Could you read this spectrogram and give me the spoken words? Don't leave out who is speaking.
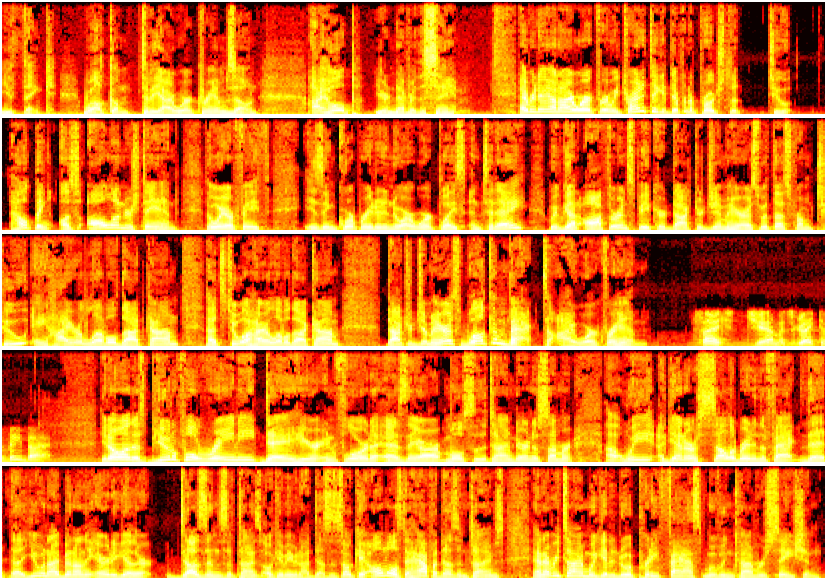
Speaker 1: you think. Welcome to the I Work for Him zone. I hope you're never the same. Every day on I Work for Him, we try to take a different approach to, to helping us all understand the way our faith is incorporated into our workplace. And today, we've got author and speaker Dr. Jim Harris with us from toahigherlevel.com. That's toahigherlevel.com. Dr. Jim Harris, welcome back to I Work for Him.
Speaker 2: Thanks, Jim. It's great to be back.
Speaker 1: You know, on this beautiful rainy day here in Florida, as they are most of the time during the summer, uh, we again are celebrating the fact that uh, you and I have been on the air together dozens of times. Okay, maybe not dozens. Okay, almost a half a dozen times. And every time we get into a pretty fast moving conversation,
